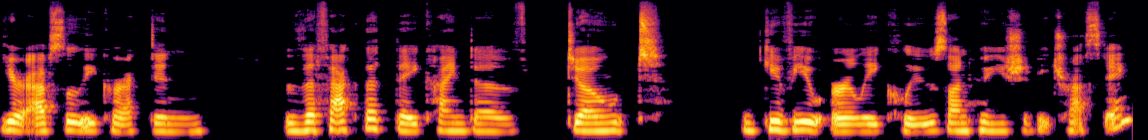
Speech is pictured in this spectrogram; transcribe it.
you're absolutely correct in the fact that they kind of don't give you early clues on who you should be trusting,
